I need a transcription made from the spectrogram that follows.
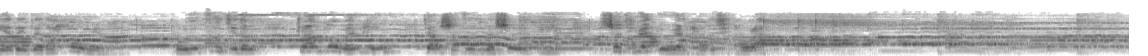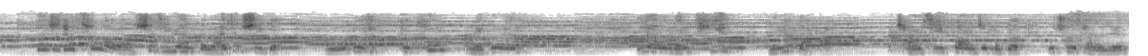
也得在他后面嘛，否则自己的专科文凭将使自己的设计设计院永远抬不起头来。错了，设计院本来就是一个萝卜一个坑，每个人要能踢能打，长期放这么个不出彩的人，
